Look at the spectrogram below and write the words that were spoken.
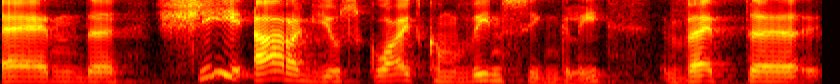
and uh, she argues quite convincingly that uh,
